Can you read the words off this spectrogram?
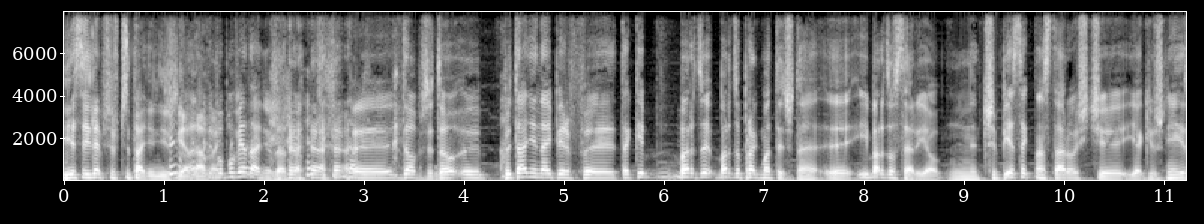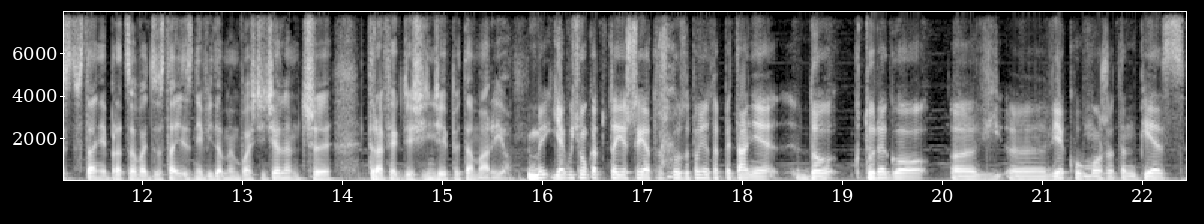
jesteś lepszy w czytaniu niż ja, dawaj. w opowiadaniu za to. Dobrze, to pytanie najpierw e, takie bardzo, bardzo pragmatyczne e, i bardzo serio. Mm, czy piesek na starość, e, jak już nie jest w stanie pracować, zostaje z niewidomym właścicielem, czy trafia gdzieś indziej, pyta Mario. My, jakbyś mogła tutaj jeszcze, ja troszkę uzupełnię to pytanie, do którego wieku może ten pies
